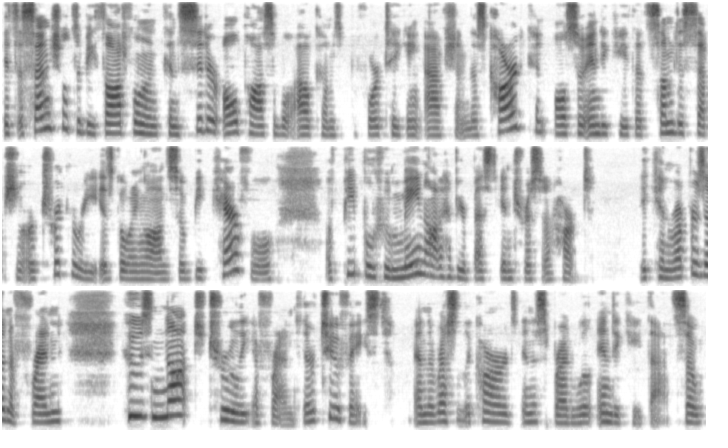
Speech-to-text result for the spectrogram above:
It's essential to be thoughtful and consider all possible outcomes before taking action. This card can also indicate that some deception or trickery is going on, so be careful of people who may not have your best interest at heart. It can represent a friend who's not truly a friend. They're two faced. And the rest of the cards in the spread will indicate that. So,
